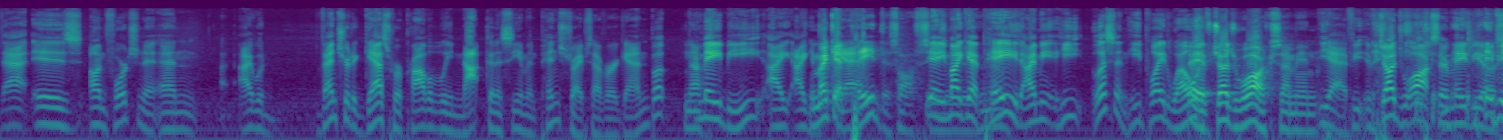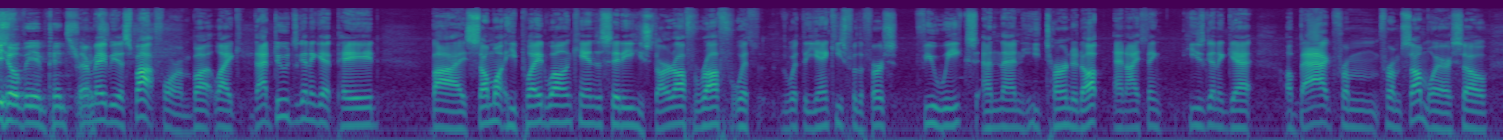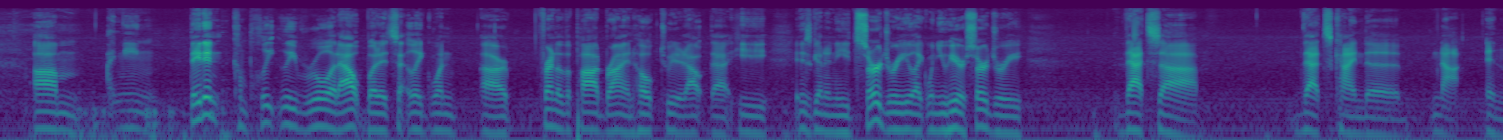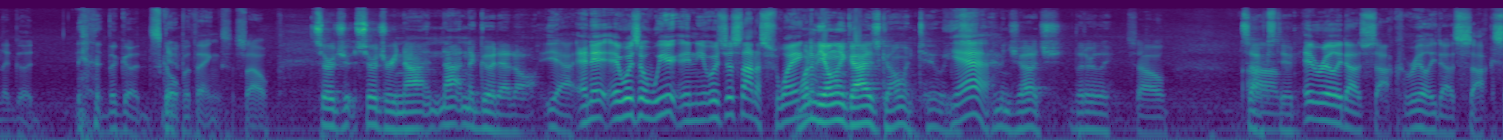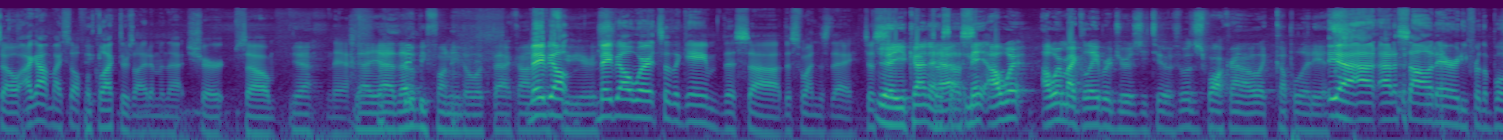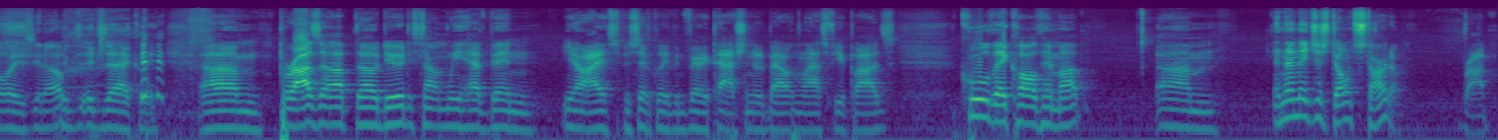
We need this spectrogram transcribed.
that is unfortunate, and I would venture to guess we're probably not going to see him in pinstripes ever again. But No. maybe I, I He might get get- paid this offseason. Yeah, he might get paid. I mean, he listen. He played well. Hey, if Judge walks, I mean, yeah, if, he, if Judge walks, there may be a maybe he'll be in pinstripes. there may be a spot for him. But like that dude's gonna get paid by someone. He played well in Kansas City. He started off rough with with the Yankees for the first few weeks, and then he turned it up. And I think he's gonna get a bag from from somewhere. So, um, I mean, they didn't completely rule it out, but it's like when our friend of the pod Bryan Hoch tweeted out that he is gonna need surgery. Like when you hear surgery, that's uh that's kind of not in the good the good scope Yeah. of things so surgery. Surgery not not in the good at all. yeah and it, it was a weird and it was just on a swing One of the only guys going too. He's- Yeah. him and Judge, literally so sucks, um, dude. it really does suck really does suck so i got myself a collector's item in that shirt so Yeah, yeah, yeah, yeah. That'll be funny to look back on. maybe in a i'll few years. maybe i'll wear it to the game this uh this wednesday just Yeah, you kind of have. us- I'll wear I'll wear my Gleyber jersey too. So we'll just walk around like a couple idiots. yeah out, out of solidarity for the boys you know exactly. um, Peraza up though, dude. Something we have been, you know, I specifically have been very passionate about in the last few pods. Cool, they called him up, um, and then they just don't start him. Rob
